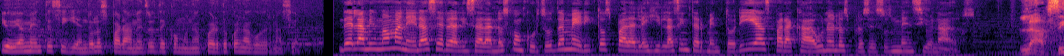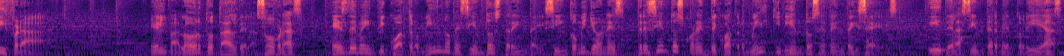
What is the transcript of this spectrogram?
y obviamente siguiendo los parámetros de común acuerdo con la gobernación. De la misma manera se realizarán los concursos de méritos para elegir las interventorías para cada uno de los procesos mencionados. La cifra. El valor total de las obras es de 24.935.344.576 y de las interventorías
